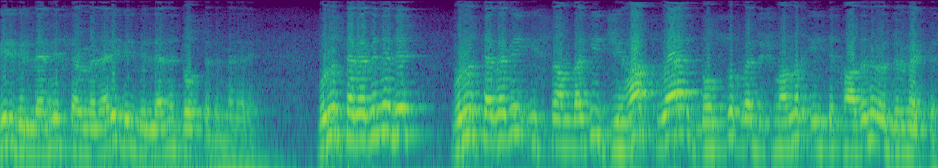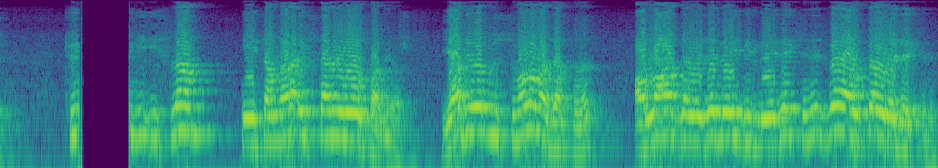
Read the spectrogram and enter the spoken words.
birbirlerini sevmeleri, birbirlerini dost edinmeleri. Bunun sebebi nedir? Bunun sebebi İslam'daki cihat ve dostluk ve düşmanlık itikadını öldürmektir. Çünkü İslam insanlara İslam'a yol tanıyor. Ya diyor Müslüman olacaksınız, Allah Azze ve Celle'yi birleyeceksiniz veyahut da öleceksiniz.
